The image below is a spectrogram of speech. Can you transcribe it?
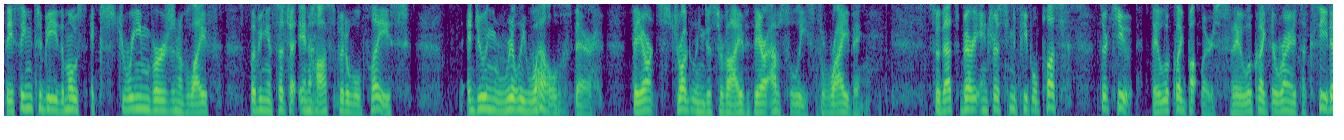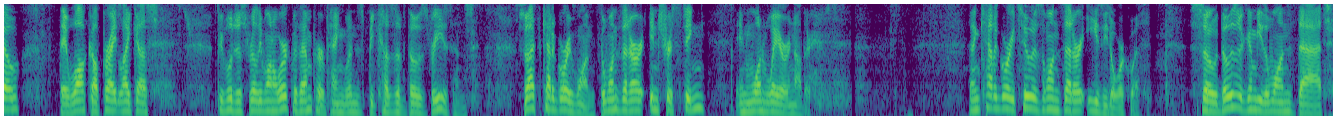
They seem to be the most extreme version of life, living in such an inhospitable place and doing really well there. They aren't struggling to survive, they are absolutely thriving. So that's very interesting to people. Plus, they're cute. They look like butlers. They look like they're wearing a tuxedo. They walk upright like us. People just really want to work with emperor penguins because of those reasons. So that's category one, the ones that are interesting in one way or another. And category two is the ones that are easy to work with. So those are going to be the ones that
